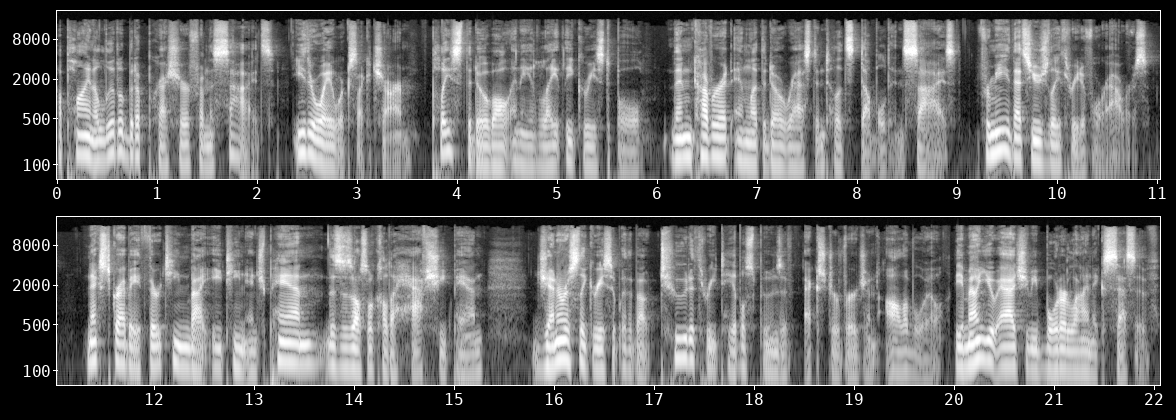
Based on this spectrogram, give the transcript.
applying a little bit of pressure from the sides. Either way works like a charm. Place the dough ball in a lightly greased bowl, then cover it and let the dough rest until it's doubled in size. For me, that's usually 3 to 4 hours. Next, grab a 13 by 18 inch pan. This is also called a half sheet pan. Generously grease it with about 2 to 3 tablespoons of extra virgin olive oil. The amount you add should be borderline excessive.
